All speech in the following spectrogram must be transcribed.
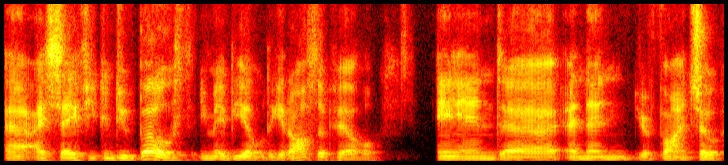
uh, i say if you can do both you may be able to get off the pill and uh, and then you're fine. So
